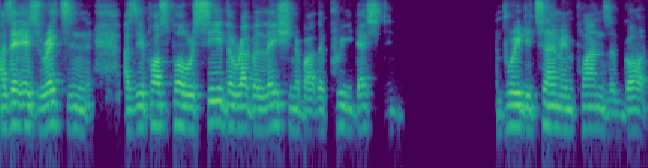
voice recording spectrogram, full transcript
as it is written, as the Apostle Paul received the revelation about the predestined and predetermined plans of God.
